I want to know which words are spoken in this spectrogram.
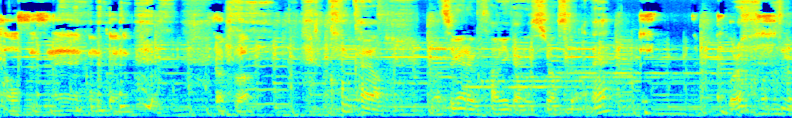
倒すですね、今回の企は。今回は。間違いなく神回にしますからね。これは神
